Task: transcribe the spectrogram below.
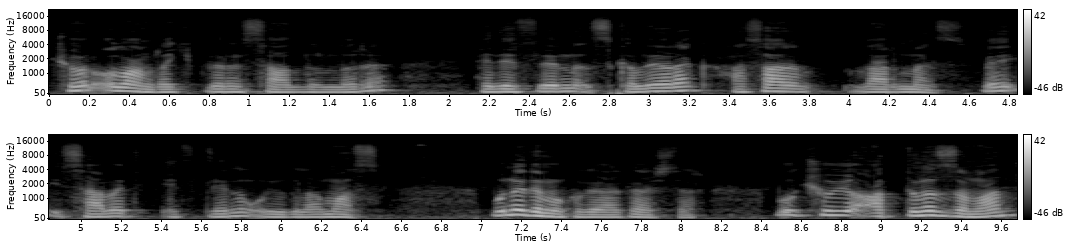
Kör olan rakiplerin saldırıları hedeflerini ıskalayarak hasar vermez ve isabet etkilerini uygulamaz. Bu ne demek oluyor arkadaşlar? Bu Q'yu attığınız zaman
